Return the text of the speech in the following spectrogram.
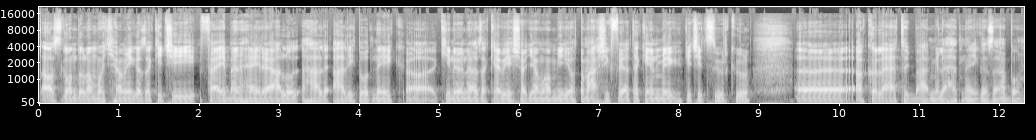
azt gondolom, hogyha még az a kicsi fejben helyre álló, áll, állítódnék, uh, kinőne az a kevés agyam, ami ott a másik féltekén még kicsit szürkül, uh, akkor lehet, hogy bármi lehetne igazából.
